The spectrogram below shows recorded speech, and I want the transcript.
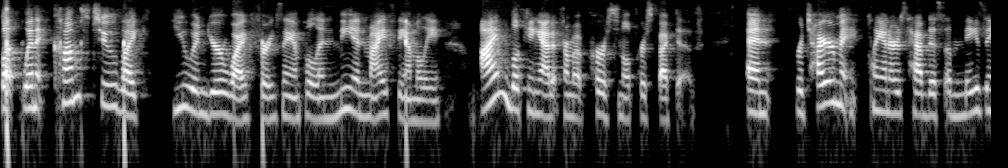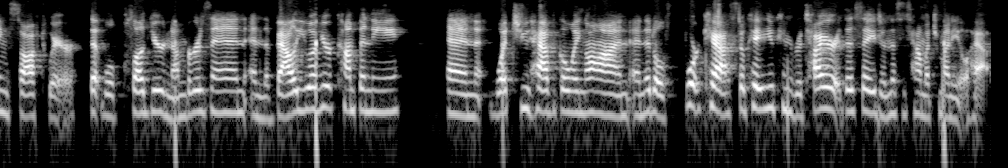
But when it comes to like you and your wife, for example, and me and my family, I'm looking at it from a personal perspective. And retirement planners have this amazing software that will plug your numbers in and the value of your company and what you have going on and it'll forecast okay you can retire at this age and this is how much money you'll have.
